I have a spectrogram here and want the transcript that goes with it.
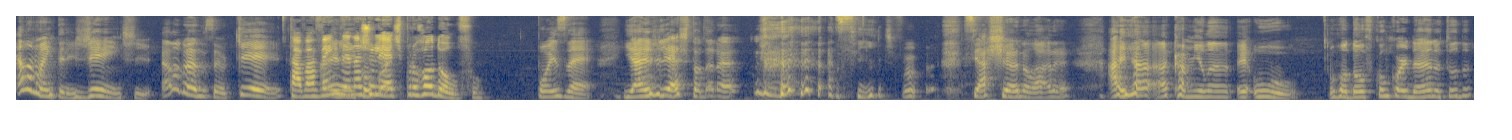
Ela não é inteligente? Ela não é não sei o quê? Tava vendendo a compra- Juliette pro Rodolfo. Pois é. E aí a Juliette toda, né? assim, tipo, se achando lá, né? Aí a, a Camila, o, o Rodolfo concordando, tudo.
